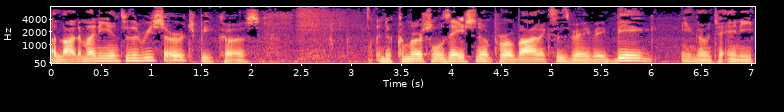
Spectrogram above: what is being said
a lot of money into the research because the commercialization of probiotics is very, very big. You go to any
